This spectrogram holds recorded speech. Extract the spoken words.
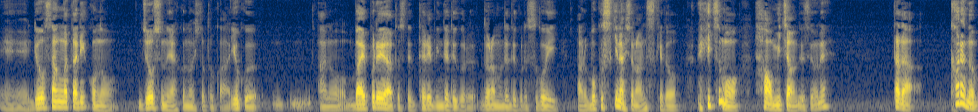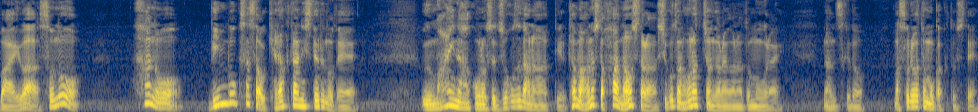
えー、量産型リコの上司の役の人とかよくあのバイプレイヤーとしてテレビに出てくるドラマ出てくるすごいあの僕好きな人なんですけどいつも歯を見ちゃうんですよね。ただ彼の場合はその歯の貧乏臭さをキャラクターにしてるのでうまいなこの人上手だなっていう多分あの人歯直したら仕事なくなっちゃうんじゃないかなと思うぐらいなんですけど、まあ、それはともかくとして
